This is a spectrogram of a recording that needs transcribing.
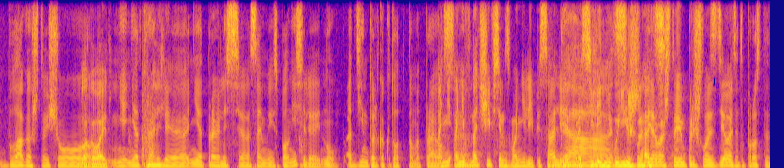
Благо, что еще Благовайт. не, не отправили, не отправились э, сами исполнители. Ну, один только кто-то там отправился. Они, они в ночи всем звонили и писали, Да, просили не типа, выезжать. Первое, что им пришлось сделать, это просто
